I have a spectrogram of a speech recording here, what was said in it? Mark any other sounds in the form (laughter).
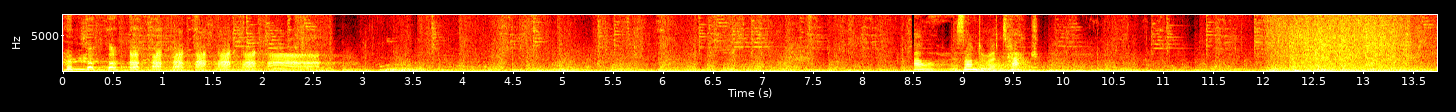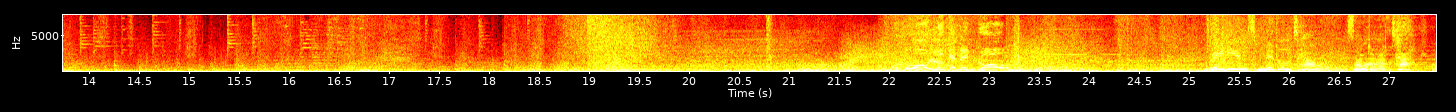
Tower is under attack. Oh, look at it go! Radiant's middle tower is under attack.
